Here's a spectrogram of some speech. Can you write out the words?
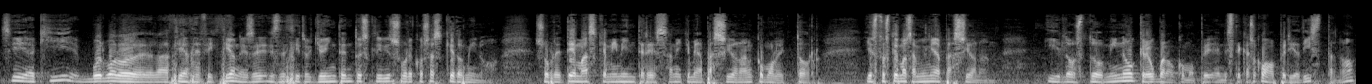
Sí, aquí vuelvo a lo de la ciencia ficción, es, decir, yo intento escribir sobre cosas que domino, sobre temas que a mí me interesan y que me apasionan como lector. Y estos temas a mí me apasionan y los domino, creo, bueno, como en este caso como periodista, ¿no?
